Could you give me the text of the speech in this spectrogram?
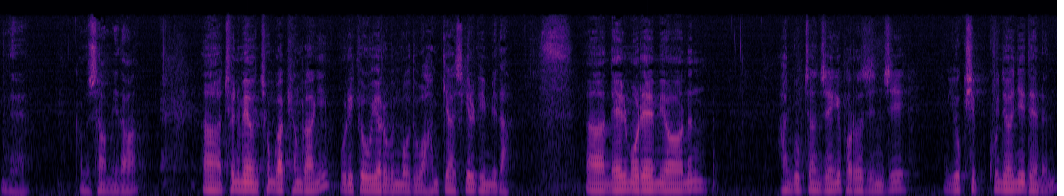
네, 감사합니다. 아, 주님의 은총과 평강이 우리 교우 여러분 모두와 함께 하시길 빕니다. 아, 내일 모레면은 한국 전쟁이 벌어진 지 69년이 되는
